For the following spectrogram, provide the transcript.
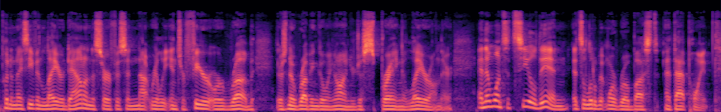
put a nice even layer down on the surface and not really interfere or rub. There's no rubbing going on. You're just spraying a layer on there. And then once it's sealed in, it's a little bit more robust at that point.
